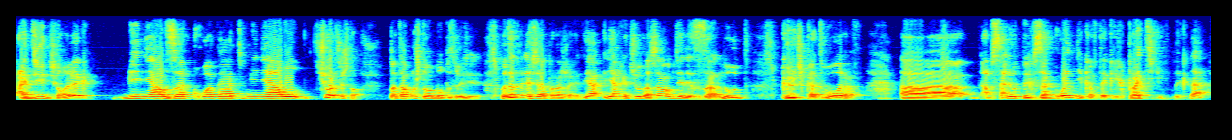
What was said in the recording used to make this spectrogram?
Один человек менял законы, отменял черти что, потому что он был посредине. Вот это меня всегда поражает. Я, я хочу на самом деле зануд, крючкотворов, а, абсолютных законников, таких противных, да,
